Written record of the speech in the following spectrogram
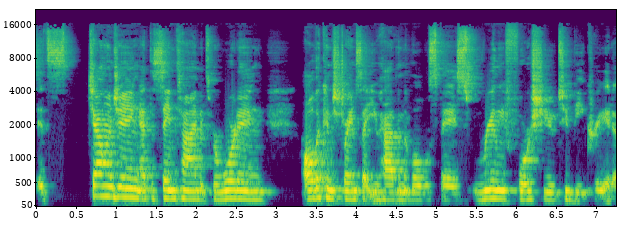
It's challenging at the same time, it's rewarding. All the constraints that you have in the mobile space really force you to be creative.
